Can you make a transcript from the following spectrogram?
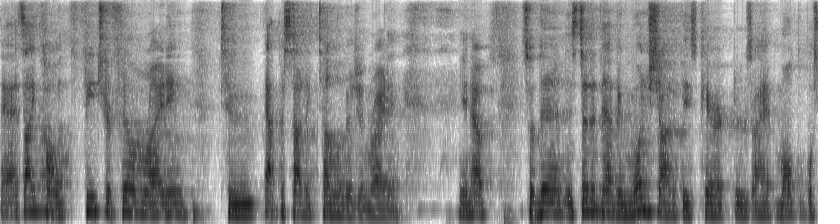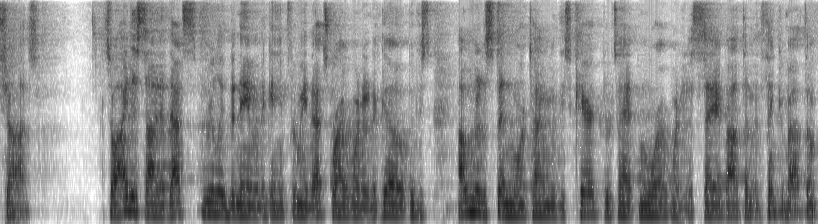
as I call it, feature film writing to episodic television writing. You know, so then instead of having one shot at these characters, I have multiple shots. So I decided that's really the name of the game for me. That's where I wanted to go because I wanted to spend more time with these characters. I had more I wanted to say about them and think about them.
